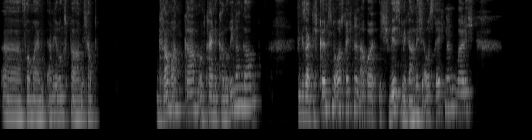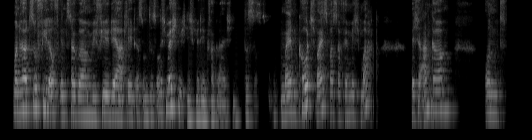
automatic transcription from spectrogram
äh, von meinem Ernährungsplan. Ich habe Grammangaben und keine Kalorienangaben. Wie gesagt, ich könnte es mir ausrechnen, aber ich will es mir gar nicht ausrechnen, weil ich, man hört so viel auf Instagram, wie viel der Athlet ist und das, und ich möchte mich nicht mit denen vergleichen. Das ist, mein Coach weiß, was er für mich macht, welche Angaben und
